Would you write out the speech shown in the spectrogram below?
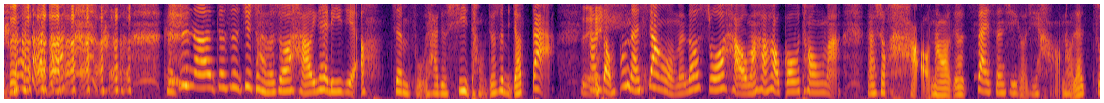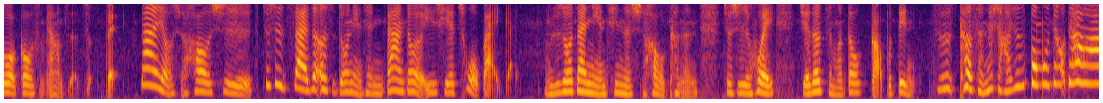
可是呢，就是据传闻说，好，你可以理解哦，政府它就系统就是比较大，他总不能像我们都说好嘛，好好沟通嘛。然后说好，然后就再深吸一口气，好，然后再做够什么样子的准备。那有时候是，就是在这二十多年前，你当然都有一些挫败感。比如说在年轻的时候，可能就是会觉得怎么都搞不定，就是课程，那小孩就是蹦蹦跳跳啊。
